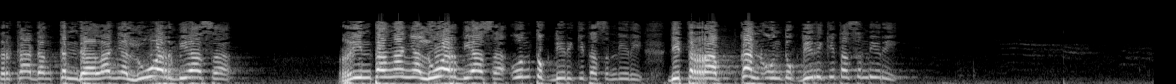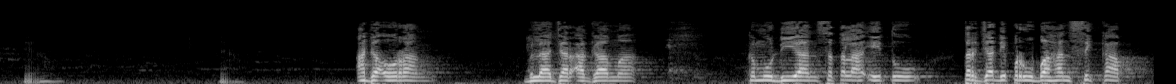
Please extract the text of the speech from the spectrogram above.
Terkadang kendalanya luar biasa. Rintangannya luar biasa untuk diri kita sendiri, diterapkan untuk diri kita sendiri. Ya. Ya. Ada orang belajar agama, kemudian setelah itu terjadi perubahan sikap.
